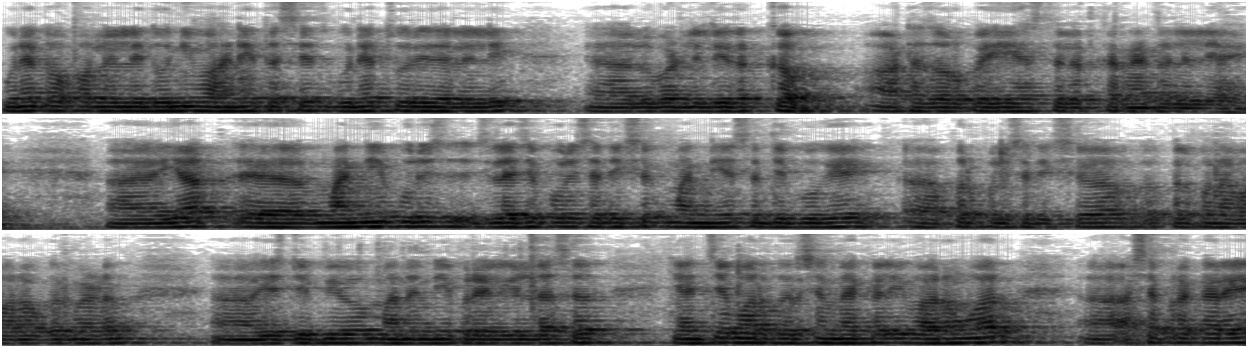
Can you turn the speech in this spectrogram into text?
गुन्ह्यात वापरलेले दोन्ही वाहने तसेच गुन्ह्यात चोरी झालेली लुबाडलेली रक्कम आठ हजार रुपये ही हस्तगत करण्यात आलेली आहे. यात माननीय पोलीस जिल्ह्याचे पोलीस अधीक्षक माननीय संदीप गुगे अपर पोलीस अधीक्षक Kalpana Baravkar madam S D P O माननीय प्रेल गिल्डा सर यांच्या मार्गदर्शनाखाली वारंवार अशा प्रकारे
